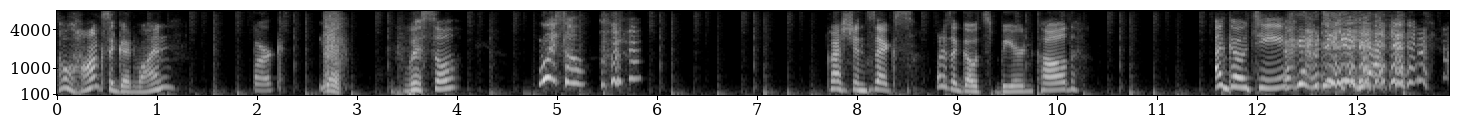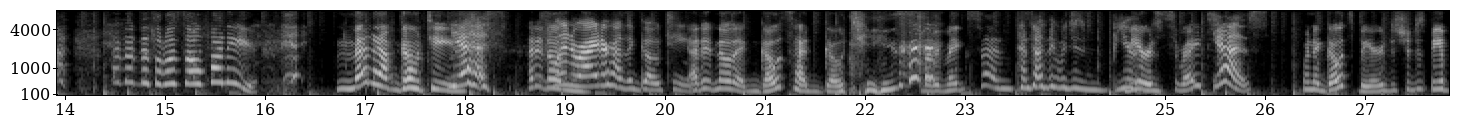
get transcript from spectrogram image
Oh, honk's a good one. Bark. Whistle. Whistle. Question six What is a goat's beard called? A goatee. A goatee. I thought this one was so funny. Men have goatees. yes. I didn't know. Flynn Rider has a goatee. I didn't know that goats had goatees, but it makes sense. I thought they were just beards. Beards, right? Yes. When a goat's beard, it should just be a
